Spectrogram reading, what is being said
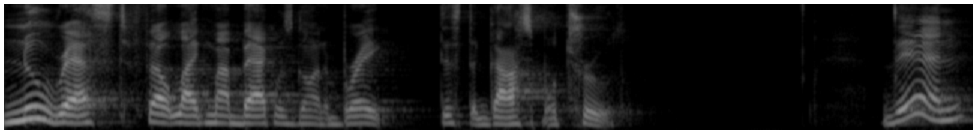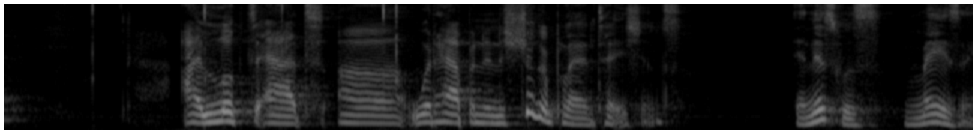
knew rest, felt like my back was going to break. This the gospel truth. Then I looked at uh, what happened in the sugar plantations, and this was amazing.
